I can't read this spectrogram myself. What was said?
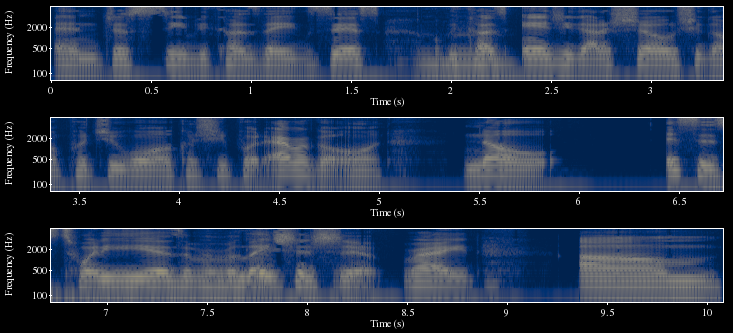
and just see because they exist or because Angie got a show, she gonna put you on because she put Erica on. No, this is 20 years of a A relationship, right? Um,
